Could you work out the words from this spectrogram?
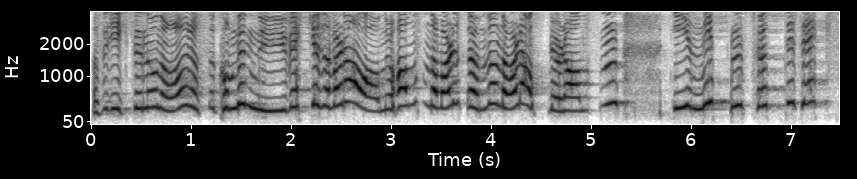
Og Så gikk det noen år, og så kom det en ny vekkelse. Da var det annen Johansen, da var det sønnen, da var det Asbjørn Hansen. I 1976.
